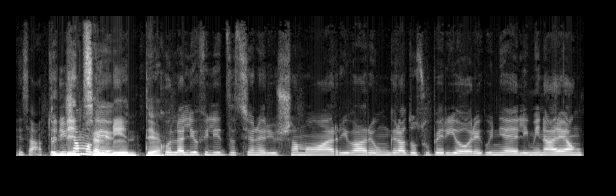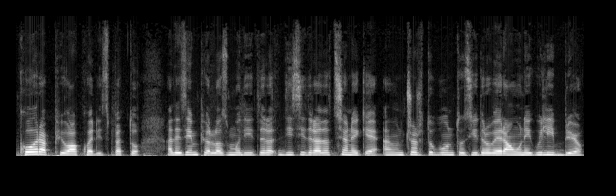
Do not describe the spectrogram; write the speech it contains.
Esatto, diciamo che con la liofilizzazione riusciamo a arrivare a un grado superiore, quindi a eliminare ancora più acqua rispetto ad esempio all'osmodisidratazione che a un certo punto si troverà un equilibrio,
